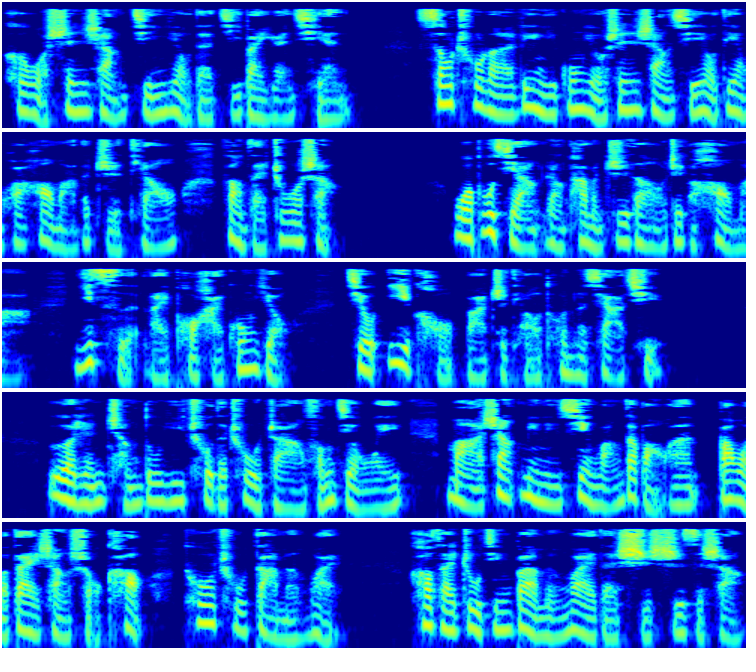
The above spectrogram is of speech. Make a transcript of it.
和我身上仅有的几百元钱，搜出了另一工友身上写有电话号码的纸条，放在桌上。我不想让他们知道这个号码，以此来迫害工友，就一口把纸条吞了下去。恶人成都一处的处长冯久维马上命令姓王的保安把我戴上手铐，拖出大门外，靠在驻京办门外的石狮子上。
